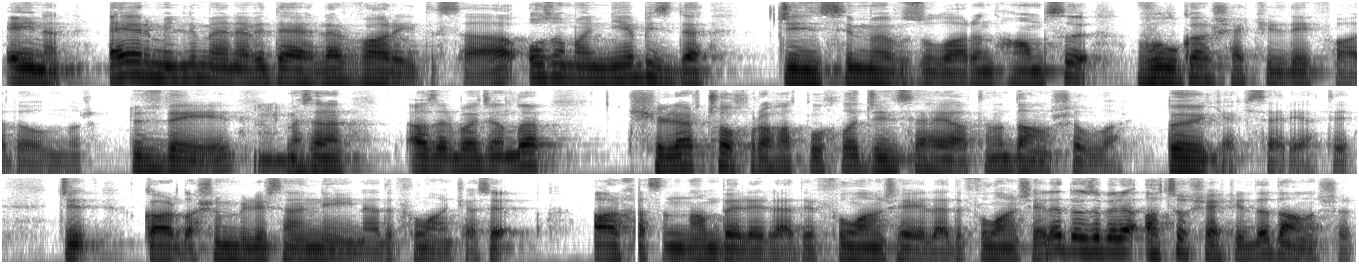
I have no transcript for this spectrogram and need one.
Eynən. Əgər milli mənəvi dəyərlər var idisə, o zaman niyə bizdə cinsi mövzuların hamısı vulqar şəkildə ifadə olunur? Düz deyil. Hı -hı. Məsələn, Azərbaycanda kişilər çox rahatlıqla cinsi həyatını danışırlar. Böyük əksəriyyəti. Qardaşım bilirsən nə etdi filan kəsə arxasından belə elədi, filan şey elədi, filan şey elədi. Özü belə açıq şəkildə danışır.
